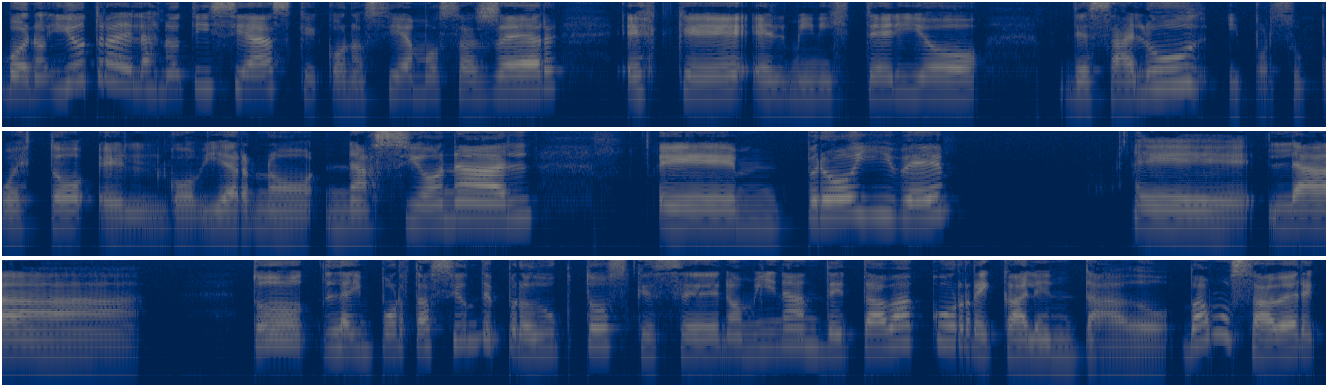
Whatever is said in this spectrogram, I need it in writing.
Bueno, y otra de las noticias que conocíamos ayer es que el Ministerio de Salud y por supuesto el gobierno nacional eh, prohíbe eh, la todo, la importación de productos que se denominan de tabaco recalentado. Vamos a ver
